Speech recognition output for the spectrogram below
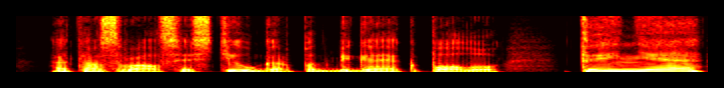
— отозвался Стилгар, подбегая к Полу. «Ты не...»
